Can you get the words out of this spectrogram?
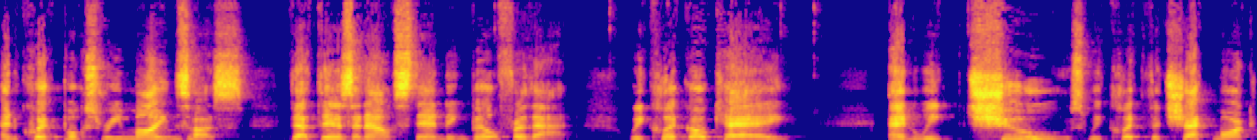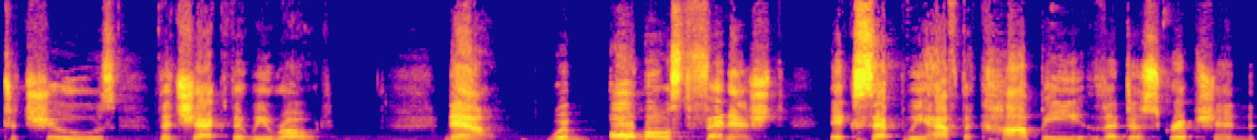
and QuickBooks reminds us that there's an outstanding bill for that. We click OK, and we choose, we click the check mark to choose the check that we wrote. Now, we're almost finished, except we have to copy the description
